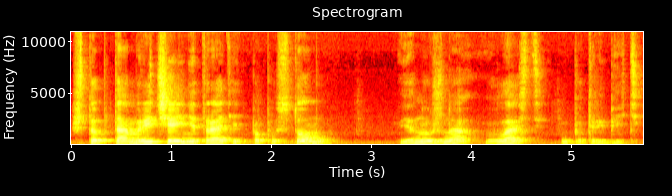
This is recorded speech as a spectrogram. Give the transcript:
чтоб там речей не тратить по-пустому, где нужно власть употребить.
